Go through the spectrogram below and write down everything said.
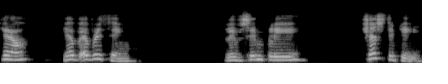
You know, you have everything. Live simply. Chastity.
